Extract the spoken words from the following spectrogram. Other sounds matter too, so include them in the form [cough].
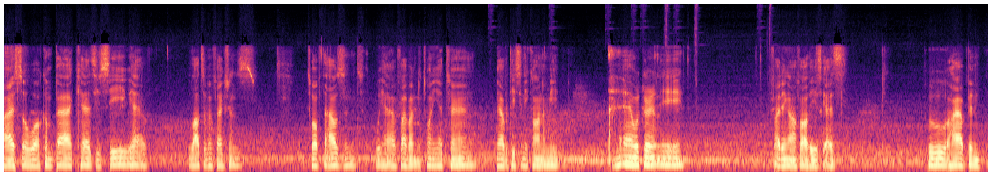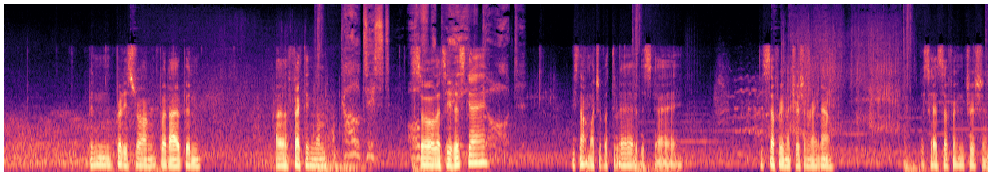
Alright, so welcome back. As you see, we have lots of infections. 12,000. We have 520 a turn. We have a decent economy. [laughs] And we're currently fighting off all these guys who have been been pretty strong, but I've been uh, affecting them. So let's see, this guy, he's not much of a threat. This guy, he's suffering attrition right now. This guy's suffering attrition.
